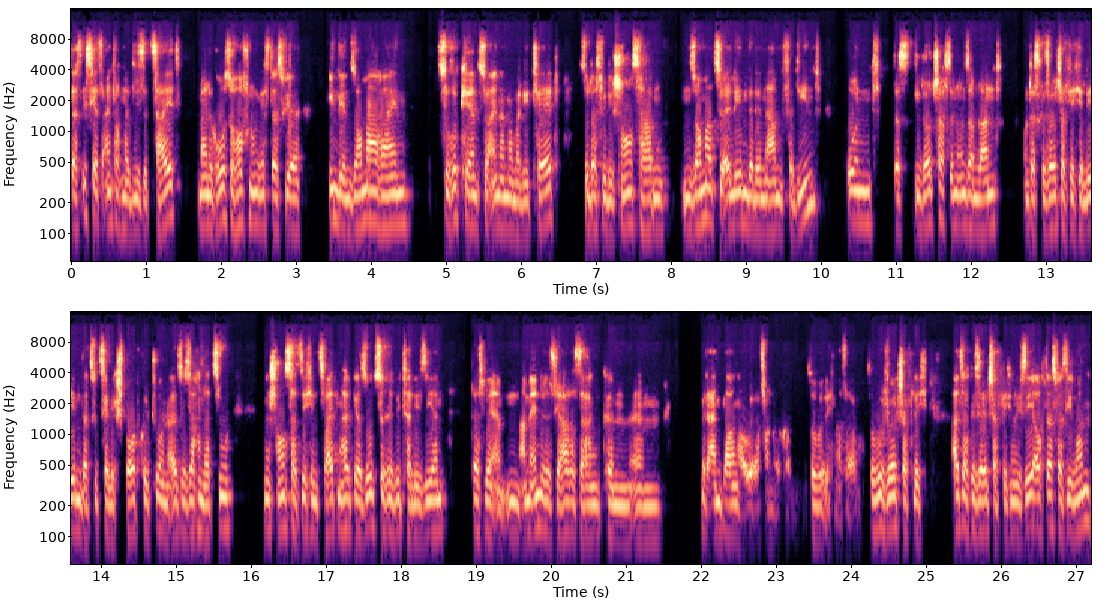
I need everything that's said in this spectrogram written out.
Das ist jetzt einfach mal diese Zeit. Meine große Hoffnung ist, dass wir in den Sommer rein zurückkehren zu einer Normalität, so dass wir die Chance haben, einen Sommer zu erleben, der den Namen verdient und dass die Wirtschaft in unserem Land und das gesellschaftliche Leben, dazu zähle ich Sportkultur und also Sachen dazu, eine Chance hat, sich im zweiten Halbjahr so zu revitalisieren, dass wir am Ende des Jahres sagen können, ähm, mit einem blauen Auge davon gekommen. So würde ich mal sagen. Sowohl wirtschaftlich als auch gesellschaftlich. Und ich sehe auch das, was Yvonne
